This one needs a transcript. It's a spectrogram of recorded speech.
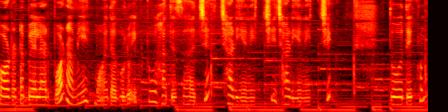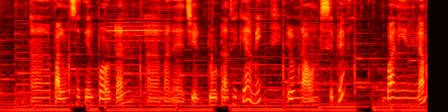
পরোটাটা বেলার পর আমি ময়দাগুলো একটু হাতের সাহায্যে ছাড়িয়ে নিচ্ছি ছাড়িয়ে নিচ্ছি। তো দেখুন পালং শাকের পরোটার মানে যে ডোটা থেকে আমি এরম রাউন্ড শেপে বানিয়ে নিলাম।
